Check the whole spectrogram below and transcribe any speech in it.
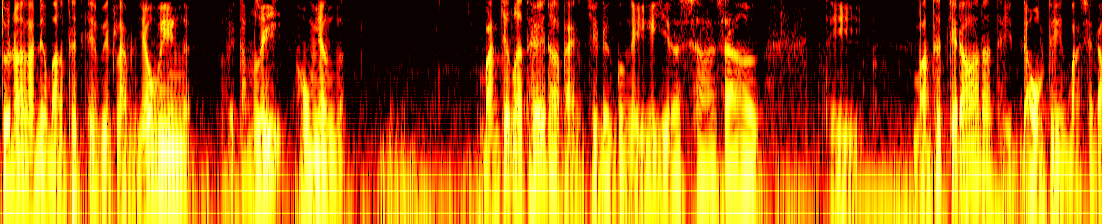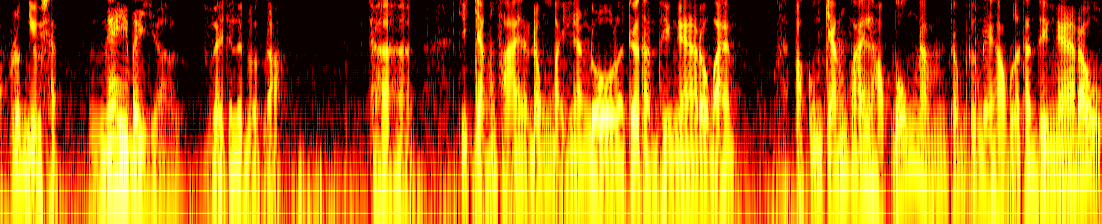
Tôi nói là nếu bạn thích cái việc làm giáo viên á, về tâm lý hôn nhân á, bản chất là thế thôi bạn chứ đừng có nghĩ cái gì đó xa xa hơn. Thì bạn thích cái đó đó thì đầu tiên bạn sẽ đọc rất nhiều sách ngay bây giờ về cái lĩnh vực đó. Chứ chẳng phải là đóng 7.000 đô là trở thành thiên nga đâu bạn. Và cũng chẳng phải là học 4 năm trong trường đại học là thành thiên nga đâu.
